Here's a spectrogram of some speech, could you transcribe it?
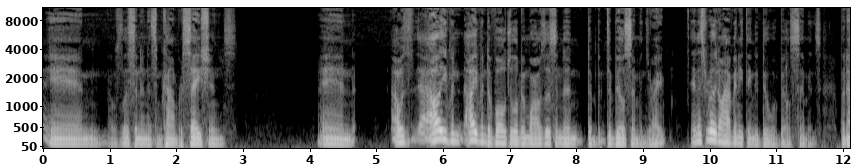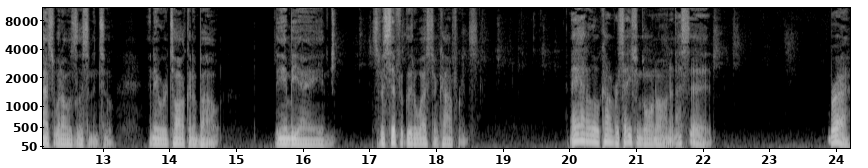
And I was listening to some conversations, and I was I'll even I'll even divulge a little bit more. I was listening to, to Bill Simmons, right? And this really don't have anything to do with Bill Simmons, but that's what I was listening to, and they were talking about the NBA and specifically the Western Conference. And they had a little conversation going on, and I said, "Bruh."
